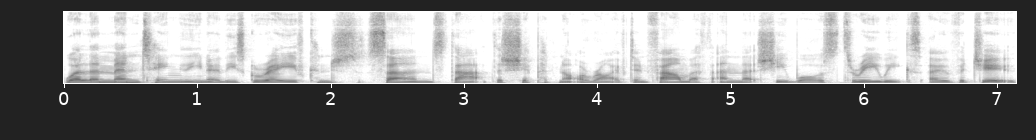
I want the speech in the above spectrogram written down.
were lamenting, you know, these grave concerns that the ship had not arrived in Falmouth and that she was three weeks overdue.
